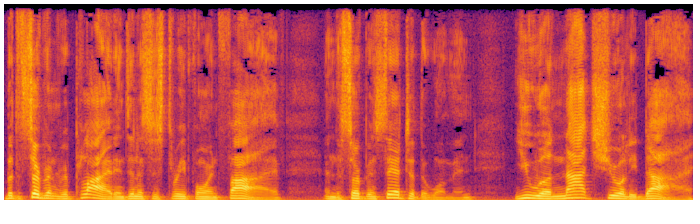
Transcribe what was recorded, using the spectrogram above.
but the serpent replied in Genesis 3 4 and 5, and the serpent said to the woman, You will not surely die,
